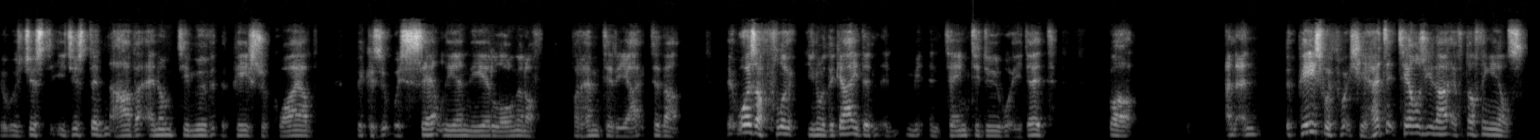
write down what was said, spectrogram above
It was just he just didn't have it in him to move at the pace required because it was certainly in the air long enough for him to react to that. It was a fluke, you know. The guy didn't intend to do what he did, but and and the pace with which he hit it tells you that, if nothing else.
